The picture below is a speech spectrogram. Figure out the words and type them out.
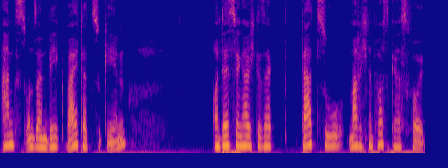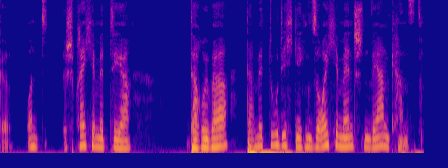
Angst, unseren Weg weiterzugehen. Und deswegen habe ich gesagt, dazu mache ich eine Podcast-Folge und spreche mit dir darüber, damit du dich gegen solche Menschen wehren kannst.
